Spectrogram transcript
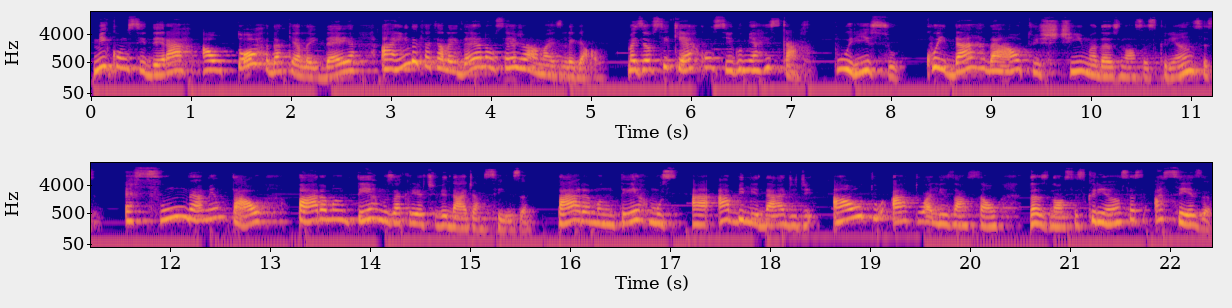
me considerar autor daquela ideia, ainda que aquela ideia não seja a mais legal. Mas eu sequer consigo me arriscar. Por isso, Cuidar da autoestima das nossas crianças é fundamental para mantermos a criatividade acesa, para mantermos a habilidade de autoatualização das nossas crianças acesa.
